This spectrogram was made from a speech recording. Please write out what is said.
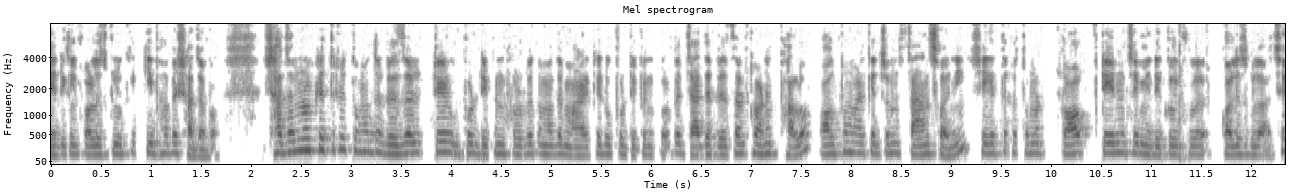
মেডিকেল কলেজগুলোকে কীভাবে সাজাবো? সাজানোর ক্ষেত্রে তোমাদের রেজাল্টের উপর ডিপেন্ড করবে, তোমাদের মার্কের উপর ডিপেন্ড করবে। যাদের রেজাল্ট অনেক ভালো, অল্প মার্কের জন্য চান্স হয়নি, সেক্ষেত্রে তোমার টপ টেন যে মেডিকেল কলেজগুলো আছে,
